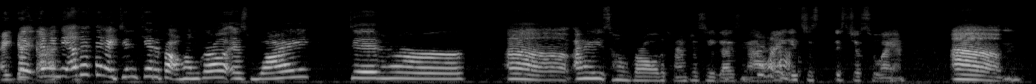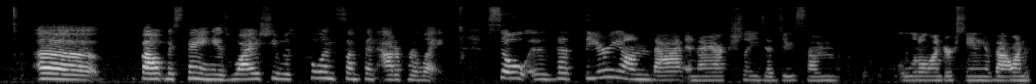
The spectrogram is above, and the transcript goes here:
I get But that. I mean, the other thing I didn't get about Homegirl is why did her? Um, I use Homegirl all the time, just so you guys know. Yeah. Right? It's just it's just who I am. Um, uh, about Miss Thing is why she was pulling something out of her leg. So the theory on that, and I actually did do some a little understanding of that one,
